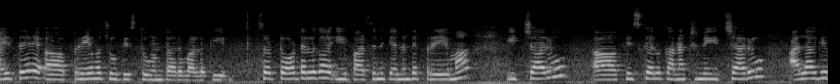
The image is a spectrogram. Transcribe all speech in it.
అయితే ప్రేమ చూపిస్తూ ఉంటారు వాళ్ళకి. సో టోటల్గా ఈ పర్సన్కి ఏంటంటే ప్రేమ ఇచ్చారు ఫిజికల్ కనెక్షన్ ఇచ్చారు. అలాగే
